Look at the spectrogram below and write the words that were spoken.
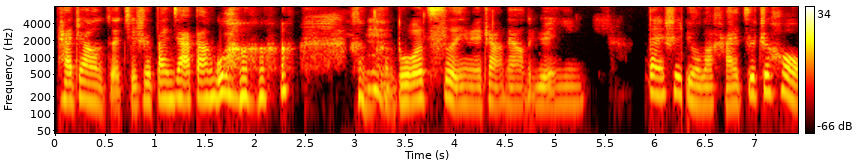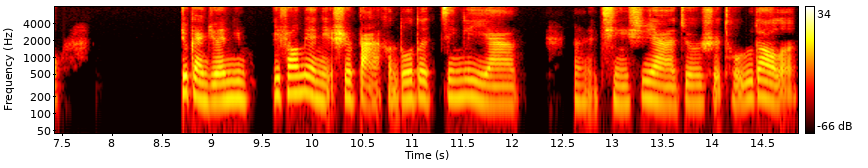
他这样子其实搬家搬过 很很多次，因为这样那样的原因。但是有了孩子之后，就感觉你一方面你是把很多的精力呀、嗯情绪呀，就是投入到了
